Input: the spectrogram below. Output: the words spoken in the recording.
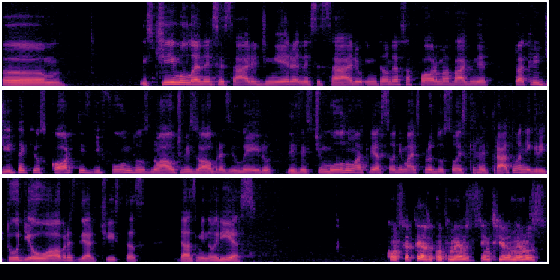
Um, estímulo é necessário, dinheiro é necessário. Então, dessa forma, Wagner, tu acredita que os cortes de fundos no audiovisual brasileiro desestimulam a criação de mais produções que retratam a negritude ou obras de artistas das minorias? Com certeza. Quanto menos incentivo, menos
